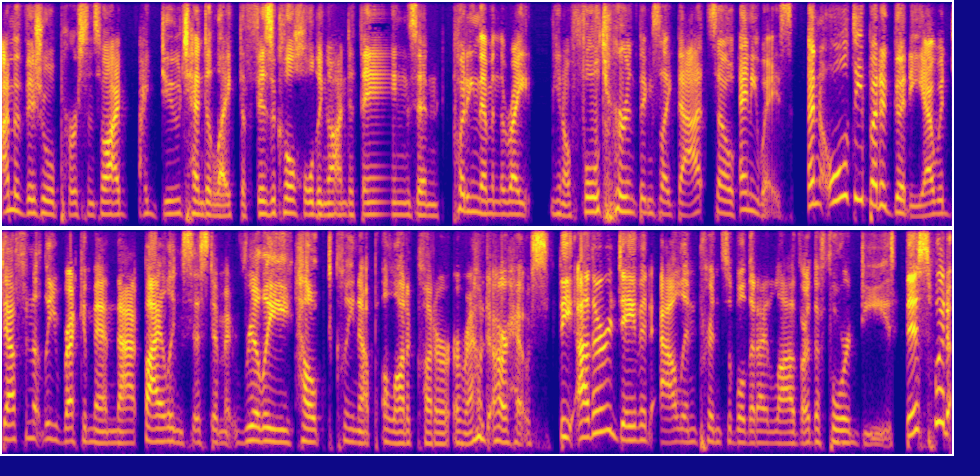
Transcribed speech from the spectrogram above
I'm a visual person. So I, I do tend to like the physical holding on to things and putting them in the right you know, folder and things like that. So, anyways, an oldie but a goodie. I would definitely recommend that filing system. It really helped clean up a lot of clutter around our house. The other David Allen principle that I love are the four Ds. This would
